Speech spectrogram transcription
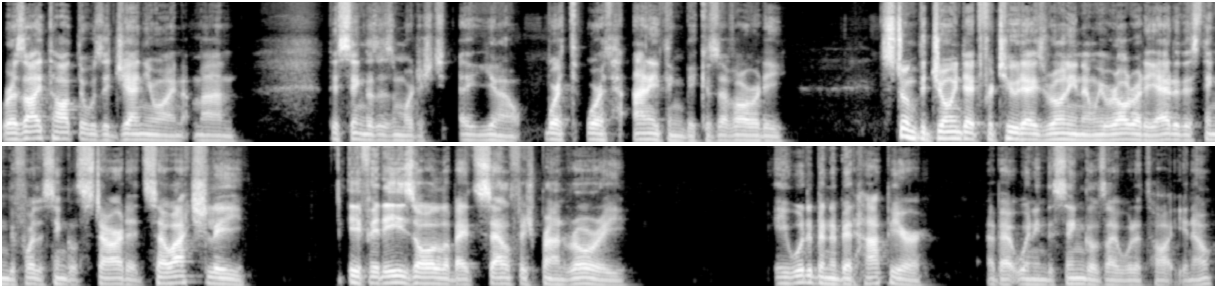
Whereas I thought there was a genuine man. This singles isn't worth, uh, you know, worth worth anything because I've already stunk the joint out for two days running, and we were already out of this thing before the singles started. So actually, if it is all about selfish Brand Rory, he would have been a bit happier about winning the singles. I would have thought, you know.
